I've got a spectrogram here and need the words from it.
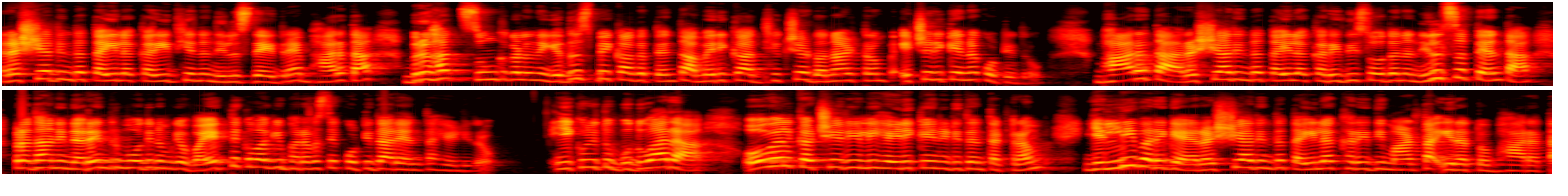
ರಷ್ಯಾದಿಂದ ತೈಲ ಖರೀದಿಯನ್ನು ನಿಲ್ಲಿಸದೇ ಇದ್ರೆ ಭಾರತ ಬೃಹತ್ ಸುಂಕಗಳನ್ನು ಎದುರಿಸಬೇಕಾಗತ್ತೆ ಅಂತ ಅಮೆರಿಕ ಅಧ್ಯಕ್ಷ ಡೊನಾಲ್ಡ್ ಟ್ರಂಪ್ ಎಚ್ಚರಿಕೆಯನ್ನ ಕೊಟ್ಟಿದ್ರು. ಭಾರತ ರಷ್ಯಾದಿಂದ ತೈಲ ಖರೀದಿಸೋದನ್ನು ನಿಲ್ಲಿಸುತ್ತೆ ಅಂತ ಪ್ರಧಾನಿ ನರೇಂದ್ರ ಮೋದಿ ನಮಗೆ ವೈಯಕ್ತಿಕವಾಗಿ ಭರವಸೆ ಕೊಟ್ಟಿದ್ದಾರೆ ಅಂತ ಹೇಳಿದರು. ಈ ಕುರಿತು ಬುಧವಾರ ಓವೆಲ್ ಕಚೇರಿಯಲ್ಲಿ ಹೇಳಿಕೆ ನೀಡಿದಂಥ ಟ್ರಂಪ್, ಎಲ್ಲಿವರೆಗೆ ರಷ್ಯಾದಿಂದ ತೈಲ ಖರೀದಿ ಮಾಡ್ತಾ ಇರತ್ತೋ ಭಾರತ,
